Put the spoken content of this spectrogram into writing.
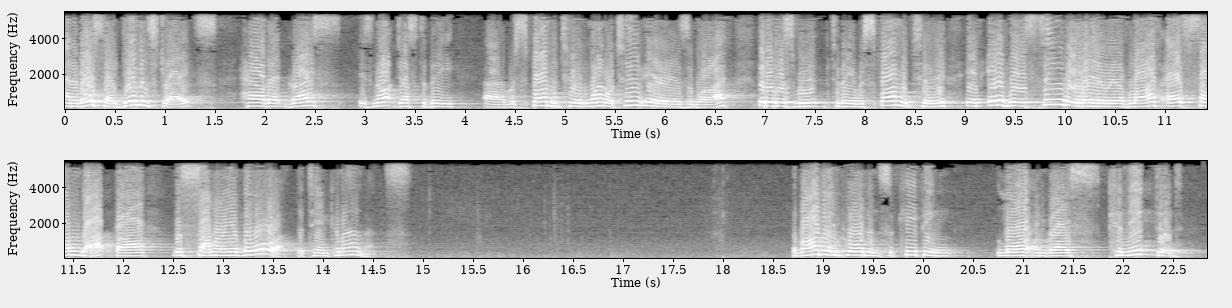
And it also demonstrates how that grace is not just to be uh, responded to in one or two areas of life, but it is re- to be responded to in every single area of life as summed up by the summary of the law, the Ten Commandments. The vital importance of keeping law and grace connected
